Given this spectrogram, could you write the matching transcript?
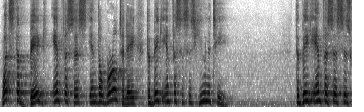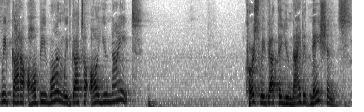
What's the big emphasis in the world today? The big emphasis is unity. The big emphasis is we've got to all be one, we've got to all unite. Of course, we've got the United Nations.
